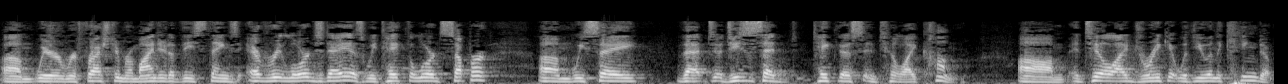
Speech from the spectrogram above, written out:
Um, we're refreshed and reminded of these things every Lord's Day as we take the Lord's Supper. Um, we say that Jesus said, "Take this until I come, um, until I drink it with you in the kingdom."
